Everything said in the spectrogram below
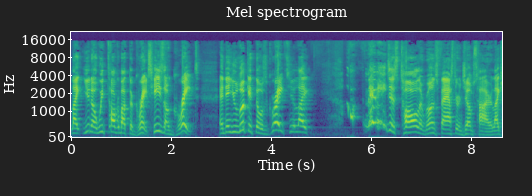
Like, you know, we talk about the greats, he's a great. And then you look at those greats, you're like, maybe he's just tall and runs faster and jumps higher. Like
